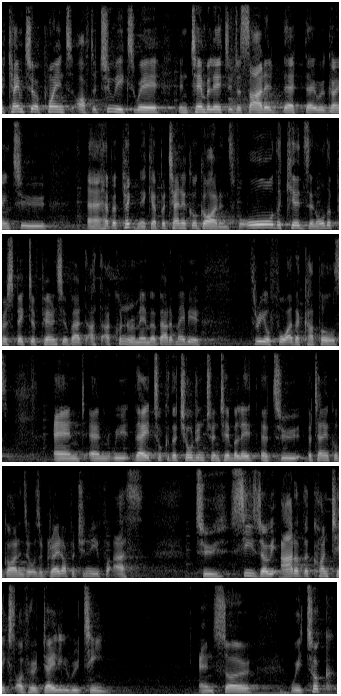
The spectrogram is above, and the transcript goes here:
it came to a point after two weeks where in Ntembelethu decided that they were going to uh, have a picnic at Botanical Gardens for all the kids and all the prospective parents, about, I, I couldn't remember, about it, maybe three or four other couples. And, and we, they took the children to, Ntembelethu, uh, to Botanical Gardens. It was a great opportunity for us to see Zoe out of the context of her daily routine. And so we took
